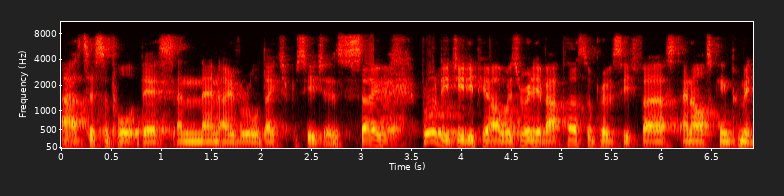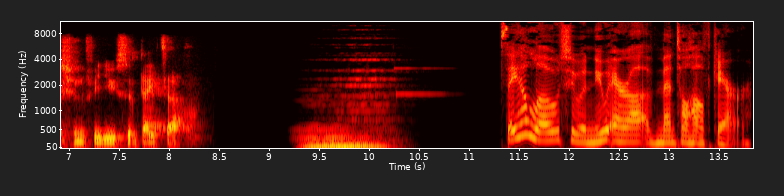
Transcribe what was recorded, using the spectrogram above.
uh, to support this and then overall data procedures. So, broadly, GDPR was really about personal privacy first and asking permission for use of data. Say hello to a new era of mental health care.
